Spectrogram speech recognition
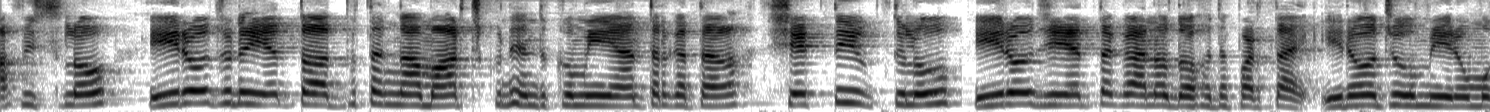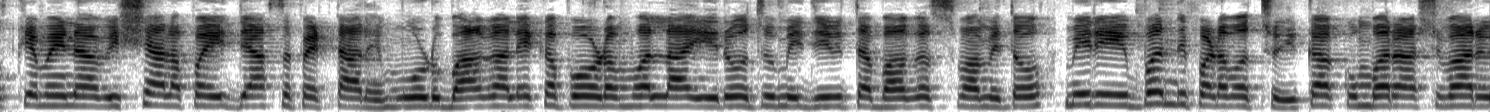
ఆఫీస్లో ఈ రోజును ఎంతో అద్భుతంగా మార్చుకునేందుకు మీ అంతర్గత శక్తియుక్తులు ఈ రోజు ఎంతగానో దోహదపడతాయి. ఈ రోజు మీరు ముఖ్యమైన విషయాలపై ధ్యాస పెట్టాలి. మూడు బాగా లేకపోవడం వల్ల ఈ రోజు మీ జీవిత భాగస్వామితో మీరు ఇబ్బంది పడవచ్చు. ఇక కుంభరాశి వారు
